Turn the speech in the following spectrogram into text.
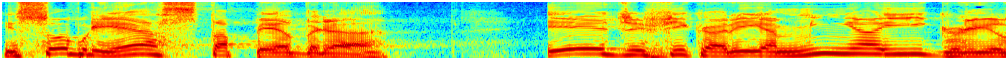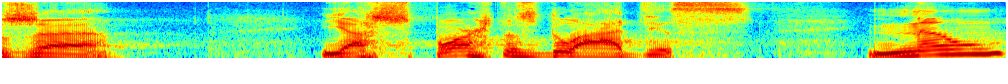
e sobre esta pedra edificarei a minha igreja, e as portas do Hades não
